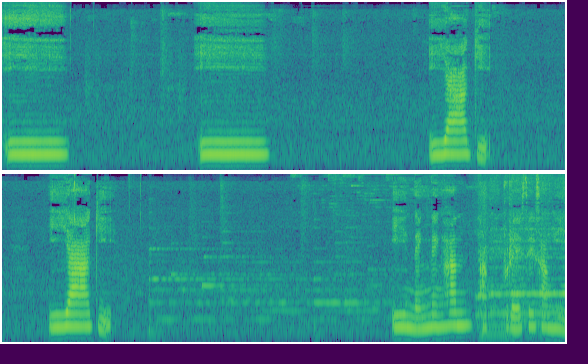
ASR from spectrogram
이, 이, 이야기, 이야기. 이 냉랭한 악플의 세상이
